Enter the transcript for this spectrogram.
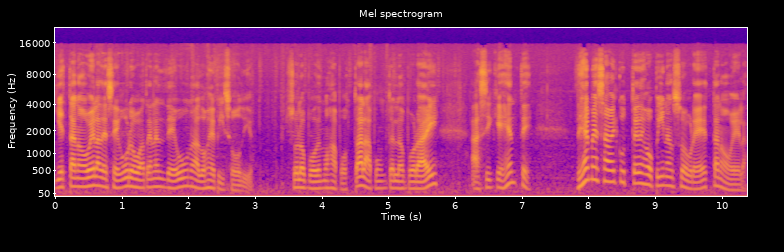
Y esta novela de seguro va a tener de uno a dos episodios. Solo podemos apostar, apúntenlo por ahí. Así que gente, déjenme saber qué ustedes opinan sobre esta novela.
